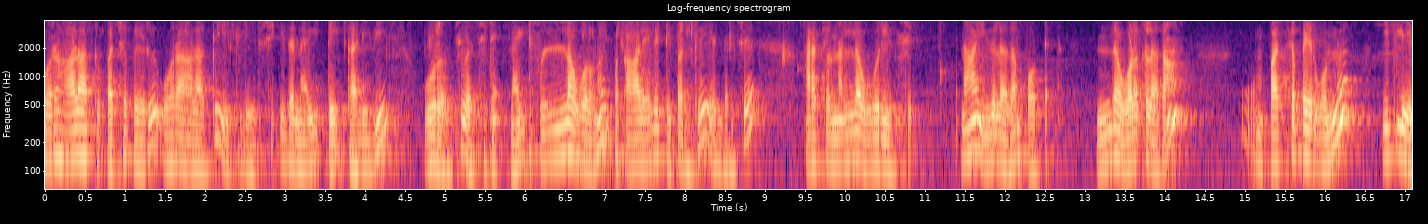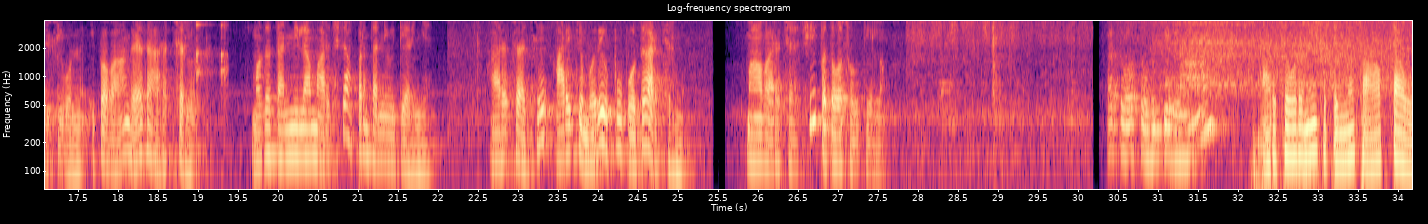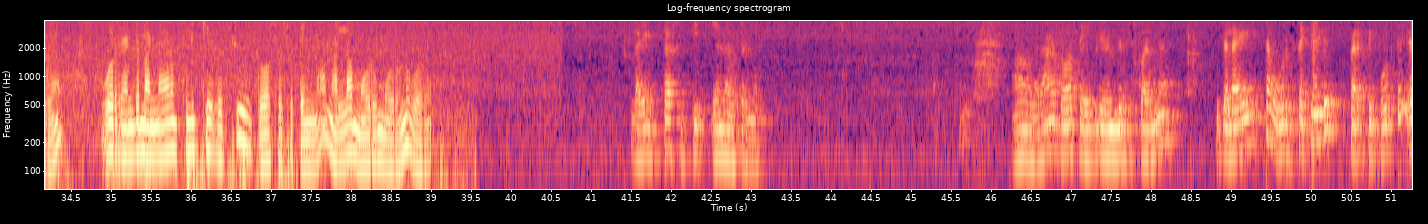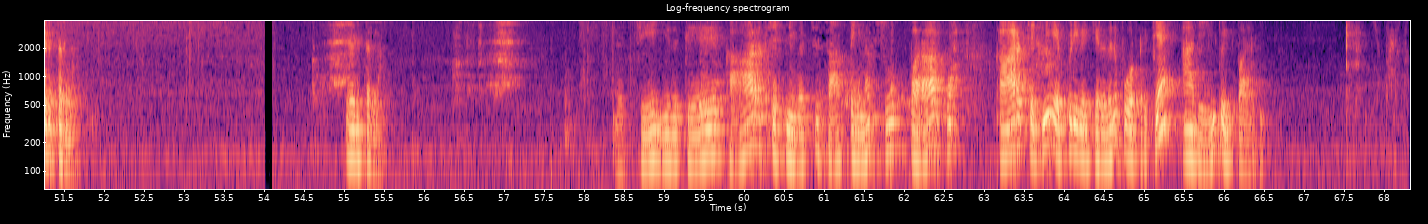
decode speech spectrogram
ஒரு ஆளாக்கு பச்சை பயிறு ஒரு ஆளாக்கு இட்லி அரிசி. இதை நைட்டே கழுவி ஊற வச்சு வச்சுட்டேன். நைட்டு ஃபுல்லாக ஊறணும். இப்போ காலையில் டிஃபனுக்கு எந்திரிச்சு அரைச்சோம் நல்லா ஊறிடுச்சு. நான் இதில் தான் போட்டேன். இந்த உலக்கில் தான் பச்சை பயிறு ஒன்று இட்லி அரிசி ஒன்று இப்போ வாங்க இதை அரைச்சிடலாம். மொதல் தண்ணி இல்லாமல் அரைச்சிட்டு அப்புறம் தண்ணி ஊற்றி அரைங்க. அரைச்சாச்சு. அரைக்கும் போதே உப்பு போட்டு அரைச்சிருங்க. மாவு அரைச்சாச்சு. இப்போ தோசை ஊற்றிடலாம் தோசை ஊற்றிடலாம் அரைச்ச உடனே சுட்டிங்கன்னா சாஃப்டாக வரும். ஒரு ரெண்டு மணி நேரம் புளிக்க வச்சு தோசை சுட்டிங்கன்னா நல்லா மொறு மொறுன்னு வரும். லைட்டாக சுற்றி எண்ணெய் விட்டுருங்க. அவ்வளோதாங்க தோசை எப்படி வெந்துருச்சு பாருங்க. இதை லைட்டாக ஒரு செகண்டு பரட்டி போட்டு எடுத்துடலாம். எடுத்துடலாம். வச்சு இதுக்கு கார சட்னி வச்சு சாப்பிட்டீங்கன்னா சூப்பராக இருக்கும். கார சட்னி எப்படி வைக்கிறதுன்னு போட்டிருக்கேன். அதையும் போய் பாருங்கள்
